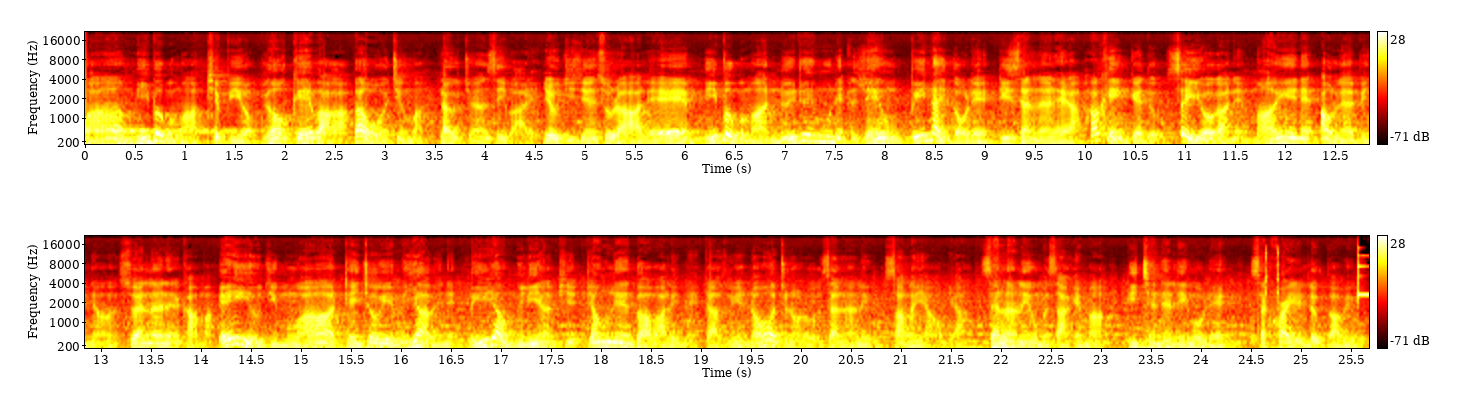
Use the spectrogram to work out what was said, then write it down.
မှု ဟာမိဘုတ်ပမာဖြစ်ပြီးတော့လော်ကဲပါကပတ်ဝန်းကျင်မှာလောက်ကျွမ်းစေပါတယ်ယုံကြည်ခြင်းဆိုတာကလည်းမိဘုတ်ပမာနှွေးထွေးမှုနဲ့အလင်းကိုပေးနိုင်တော့လဲဒီဇန်လန်းတွေကဟခင်ကဲ့သို့စိတ်ယောဂနဲ့မာရင်းနဲ့အောက်လန်းပညာကိုဆွဲလန်းတဲ့အခါမှာအဲ့ဒီယုံကြည်မှုဟာထိန်ချုပ်ရမရဘဲနဲ့မီးတောင်မီလီယံအဖြစ်ပြောင်းလဲသွားပါလိမ့်မယ်ဒါဆိုရင်တော့ကျွန်တော်တို့ဇန်လန်းလေးကိုစလိုက်ရအောင်ဗျာဇန်လန်းလေးကိုမစားခင်မှာဒီ channel လေးကိုလည်း subscribe လေးလုပ်သွားပေးဖို့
